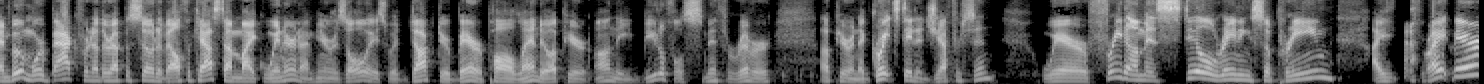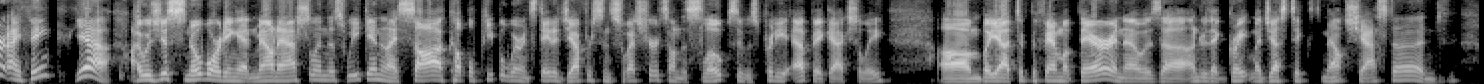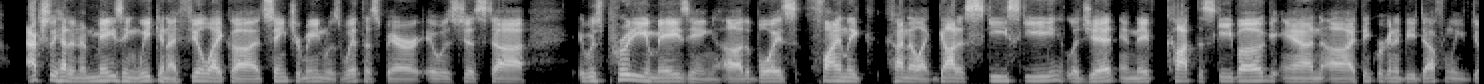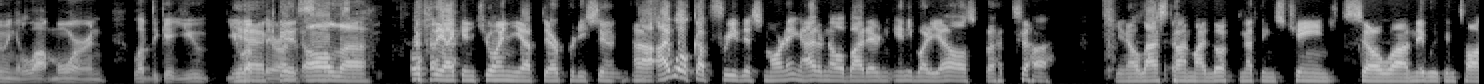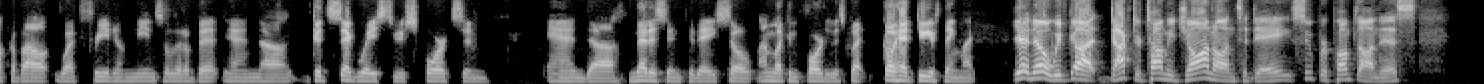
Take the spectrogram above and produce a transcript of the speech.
And boom, we're back for another episode of AlphaCast. I'm Mike Winter, and I'm here as always with Dr. Bear Paul Lando up here on the beautiful Smith River, up here in the great state of Jefferson, where freedom is still reigning supreme. I right Bear, I think. Yeah. I was just snowboarding at Mount Ashland this weekend and I saw a couple people wearing state of Jefferson sweatshirts on the slopes. It was pretty epic actually. Um, but yeah, I took the fam up there and I was uh, under that great majestic Mount Shasta and actually had an amazing weekend. I feel like uh, Saint Germain was with us, Bear. It was just uh, it was pretty amazing. Uh, the boys finally kind of like got a ski ski legit, and they've caught the ski bug. And uh, I think we're going to be definitely doing it a lot more. And love to get you you yeah, up there. Good. I'll uh, hopefully I can join you up there pretty soon. Uh, I woke up free this morning. I don't know about anybody else, but uh, you know, last time I looked, nothing's changed. So uh, maybe we can talk about what freedom means a little bit and uh, good segues through sports and and uh, medicine today. So I'm looking forward to this. But go ahead, do your thing, Mike. Yeah, no, we've got Dr. Tommy John on today. Super pumped on this.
